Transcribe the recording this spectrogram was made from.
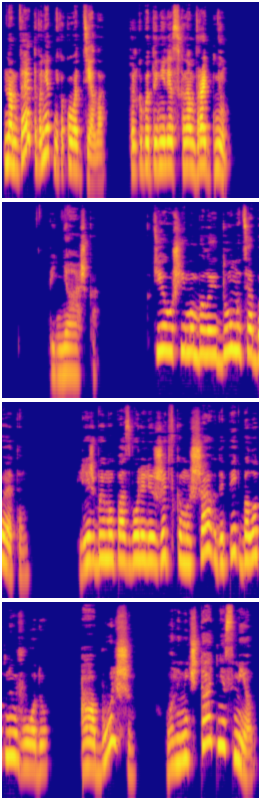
нам до этого нет никакого дела. Только бы ты не лез к нам в родню!» Бедняжка! Где уж ему было и думать об этом? Лишь бы ему позволили жить в камышах да пить болотную воду, а о большем он и мечтать не смел.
